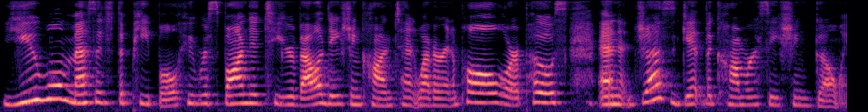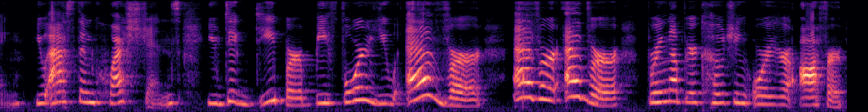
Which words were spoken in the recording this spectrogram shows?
You will message the people who responded to your validation content, whether in a poll or a post, and just get the conversation going. You ask them questions. You dig deeper before you ever, ever, ever bring up your coaching or your offer.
